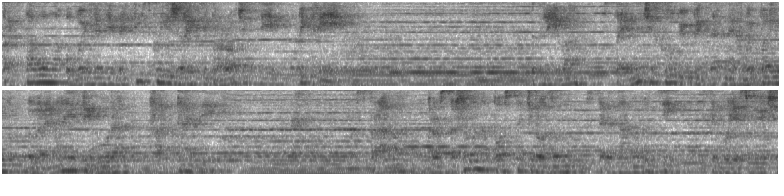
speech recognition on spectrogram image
представлена у вигляді дельфійської жриці пророчиці Піфії. Зліва з таємничих клубів підземних випарів виринає фігура фантазії. Справа розташована постать розуму з терезами в руці, символізуючи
